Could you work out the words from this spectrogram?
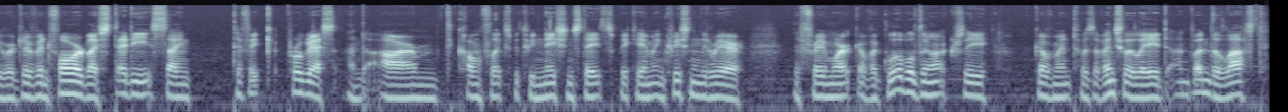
We were driven forward by steady scientific progress, and armed conflicts between nation states became increasingly rare. The framework of a global democracy government was eventually laid, and when the last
